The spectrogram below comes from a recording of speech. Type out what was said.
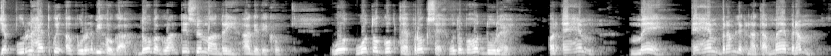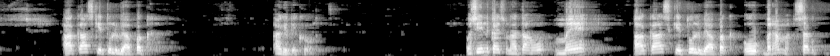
जब पूर्ण है तो कोई अपूर्ण भी होगा। दो भगवान तो स्वयं मान रही हैं। आगे देखो। वो वो तो गुप्त है, प्रोक्ष है। वो तो बहुत दूर है। और अहम मैं अहम ब्रह्म लिखना था। मैं ब्रह्म, आकाश के तुल व्यापक। आगे देखो। बस इनका सुनाता हूँ। मैं, आकाश के तुल व्यापक, ओ ब्रह्म, सब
